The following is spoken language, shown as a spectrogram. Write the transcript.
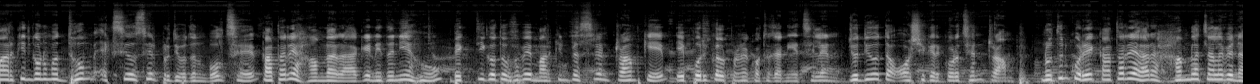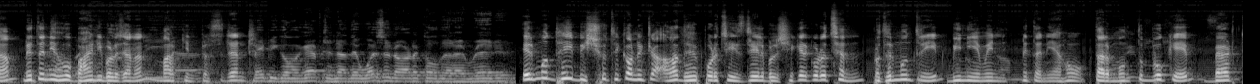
মার্কিন গণমাধ্যম এক্সিওসের প্রতিবেদন বলছে কাতারে হামলার আগে নেতানিয়াহু ব্যক্তিগতভাবে মার্কিন প্রেসিডেন্ট ট্রাম্পকে এই পরিকল্পনার কথা জানিয়েছিলেন যদিও তা অস্বীকার করেছেন ট্রাম্প। নতুন করে কাতারে আর হামলা চালাবে না নেতানিয়াহু বাহিনী বলে জানান মার্কিন প্রেসিডেন্ট. এর মধ্যেই বিশ্ব থেকে অনেকটা আলাদা হয়ে পড়েছে ইসরায়েল বলে স্বীকার করেছেন প্রধানমন্ত্রী বিনিয়ামিন নেতানিয়াহু। তার মন্তব্যকে ব্যর্থ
